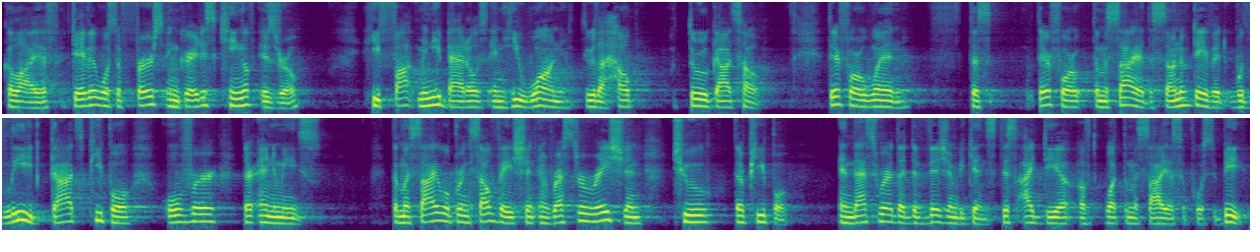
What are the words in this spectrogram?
Goliath. David was the first and greatest king of Israel. He fought many battles and he won through the help, through God's help. Therefore, when therefore the Messiah, the son of David, would lead God's people over their enemies the Messiah will bring salvation and restoration to their people. And that's where the division begins this idea of what the Messiah is supposed to be.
